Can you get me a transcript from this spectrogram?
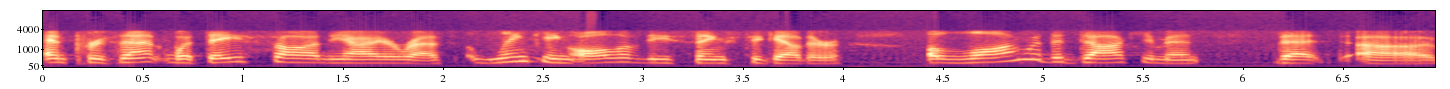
and present what they saw in the IRS, linking all of these things together, along with the document that uh,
